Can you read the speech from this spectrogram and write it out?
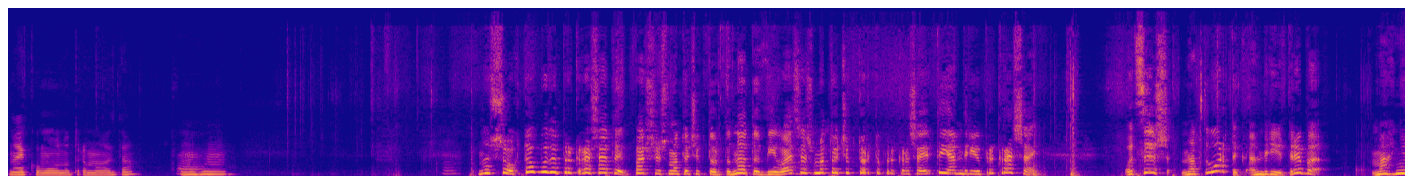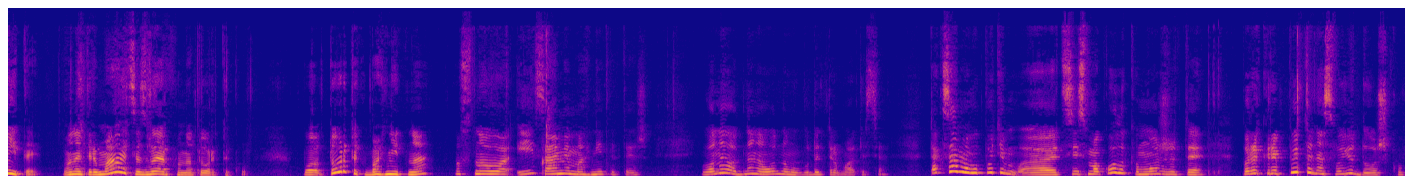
на якому воно трималось, так? Угу. Ну що, хто буде прикрашати перший шматочок торту? На тобі, Вася шматочок торту прикрашає. Ти, Андрію, прикрашай. Оце ж на тортик, Андрію, треба магніти. Вони тримаються зверху на тортику. Бо тортик магнітна основа і самі магніти теж. Вони одне на одному будуть триматися. Так само ви потім е, ці смаколики можете перекріпити на свою дошку.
